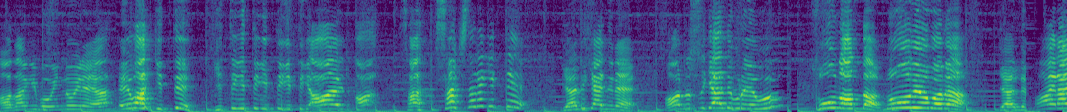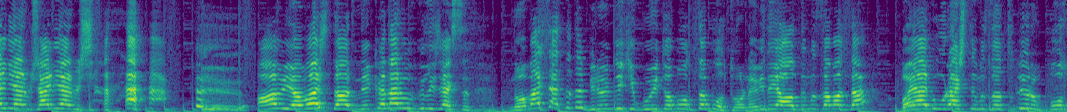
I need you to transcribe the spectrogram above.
Adam gibi oyununu oyna ya. Eyvah gitti. Gitti gitti gitti gitti. Aa, aa sa- saçlara gitti. Geldi kendine. Aa nasıl geldi buraya bu? Son anda. Ne oluyor bana? Geldi. Hayır aynı yermiş aynı yermiş. Abi yavaş daha ne kadar uygulayacaksın? Normal şartta da bir önceki bu botta bu tornavidayı aldığımız zaman da bayağı bir uğraştığımızı hatırlıyorum. Boss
